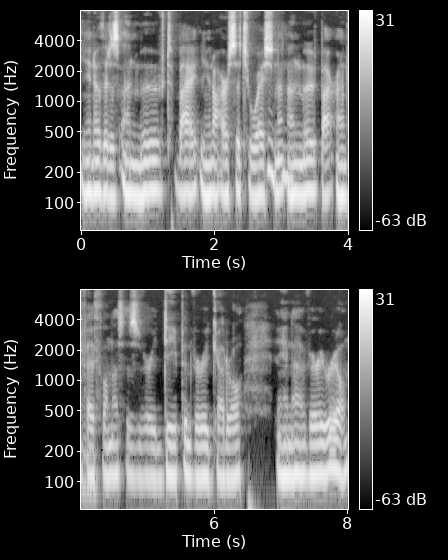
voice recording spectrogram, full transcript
you know, that is unmoved by, you know, our situation mm-hmm. and unmoved by our unfaithfulness This is very deep and very guttural and uh, very real.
